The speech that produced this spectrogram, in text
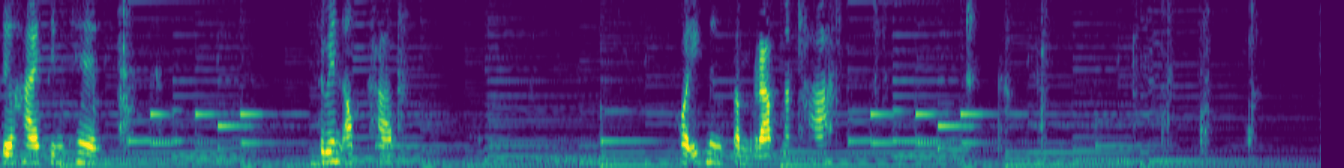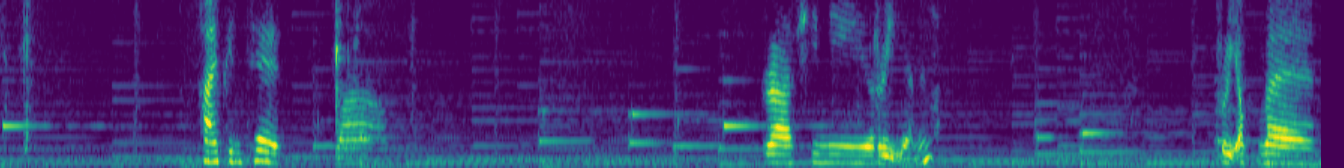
The High Princess Seven of Cups ขออีกหนึ่งสำรับนะคะ High Princess ว้าว ราชินีเหรียญ Three of Wands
